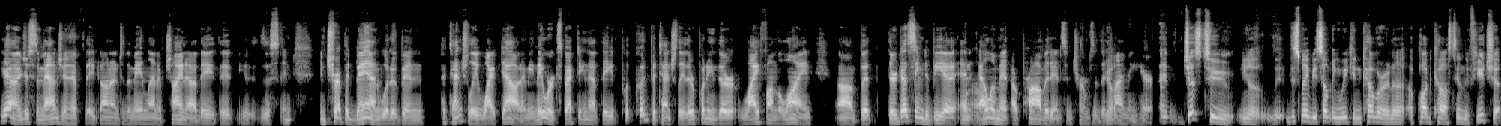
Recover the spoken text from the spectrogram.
Yeah, I just imagine if they'd gone onto the mainland of China, they, they this in, intrepid band would have been potentially wiped out. I mean, they were expecting that they put, could potentially they're putting their life on the line, uh, but there does seem to be a, an Wow. element of providence in terms of the Yeah. timing here. And just to, you know, th- this may be something we can cover in a, a podcast in the future.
